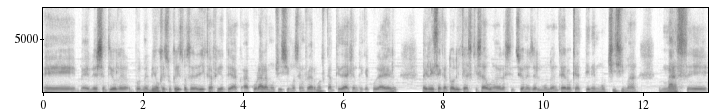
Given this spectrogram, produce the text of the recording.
Eh, en ese sentido, pues el mismo Jesucristo se dedica, fíjate, a, a, curar a muchísimos enfermos, cantidad de gente que acude a Él. La Iglesia Católica es quizá una de las instituciones del mundo entero que tiene muchísima más eh,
